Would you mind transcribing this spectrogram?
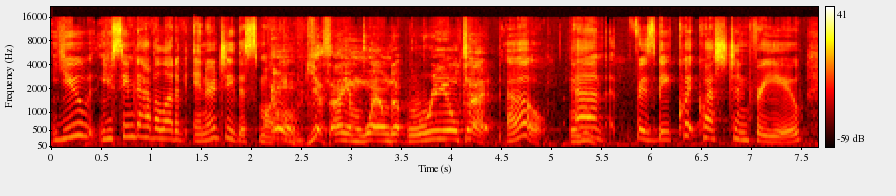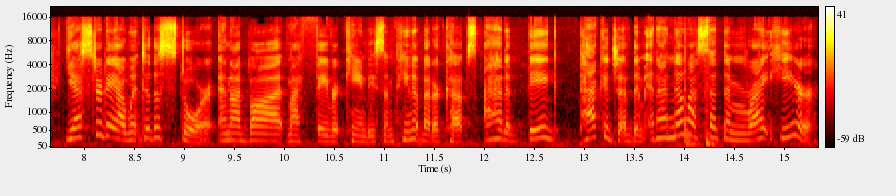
you you seem to have a lot of energy this morning. Oh, yes, I am wound up real tight. Oh. Mm -hmm. um, Frisbee, quick question for you. Yesterday I went to the store and I bought my favorite candy, some peanut butter cups. I had a big package of them and I know I set them right here.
